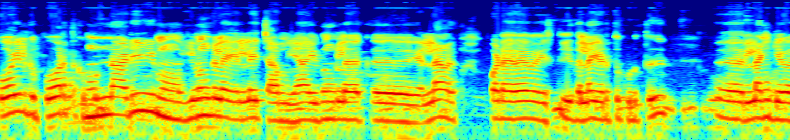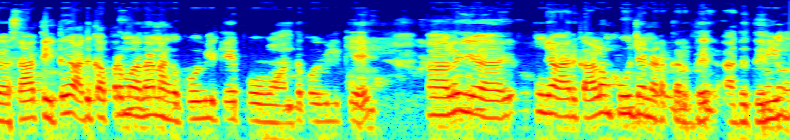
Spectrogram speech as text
கோயிலுக்கு போகிறதுக்கு முன்னாடி இவங்கள எல்லை சாமியா இவங்களுக்கு எல்லாம் புடவை வேஷ்டி இதெல்லாம் எடுத்து கொடுத்து எல்லாம் இங்கே சாத்திட்டு அதுக்கப்புறமா தான் நாங்கள் கோவிலுக்கே போவோம் அந்த கோவிலுக்கே. அதனால் இங்கே ஆறு காலம் பூஜை நடக்கிறது அது தெரியும்.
